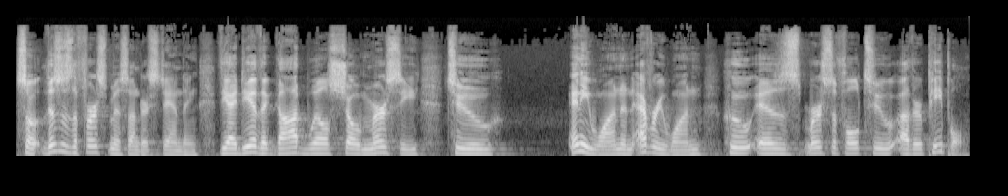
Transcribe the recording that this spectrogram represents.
So, this is the first misunderstanding the idea that God will show mercy to anyone and everyone who is merciful to other people.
